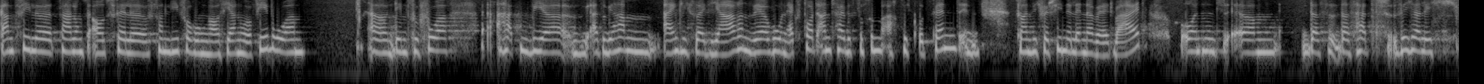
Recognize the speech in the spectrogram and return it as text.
ganz viele Zahlungsausfälle von Lieferungen aus Januar, Februar. Äh, dem zuvor hatten wir, also wir haben eigentlich seit Jahren sehr hohen Exportanteil bis zu 85 Prozent in 20 verschiedene Länder weltweit. Und ähm, das, das hat sicherlich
